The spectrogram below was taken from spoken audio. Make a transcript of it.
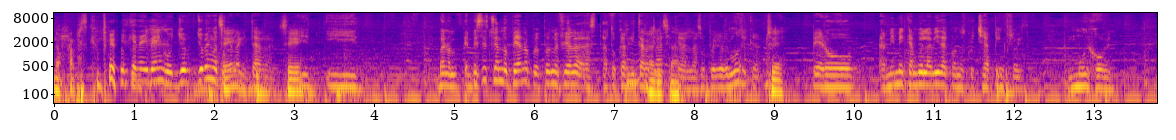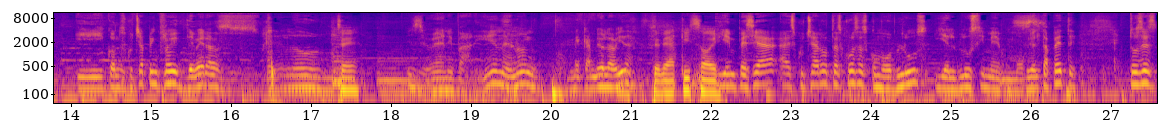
no mames, qué pedo. Es que de ahí vengo, yo, yo vengo a tocar la guitarra. sí. Y, y, bueno, empecé estudiando piano, pero después me fui a, la- a tocar guitarra La clásica, guitarra. a la superior de música. Sí, Pero a mí me cambió la vida cuando escuché a Pink Floyd, muy joven. Y cuando escuché a Pink Floyd, de veras, hello, sí, is there anybody in there? ¿no? Me cambió la vida. este, de aquí Y soy. empecé a, a escuchar otras cosas como blues y el blues sí me movió el tapete. Entonces,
